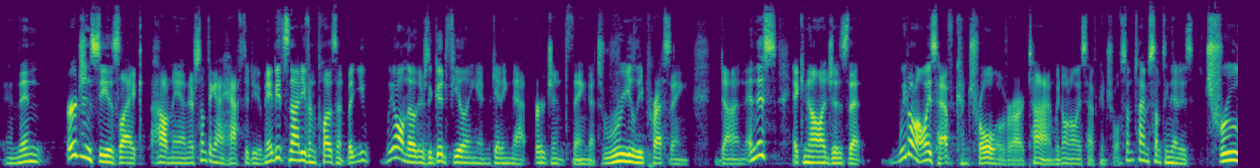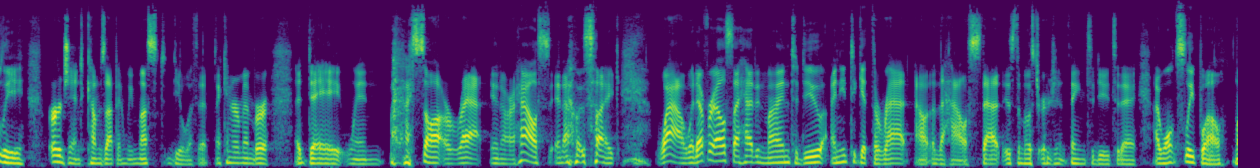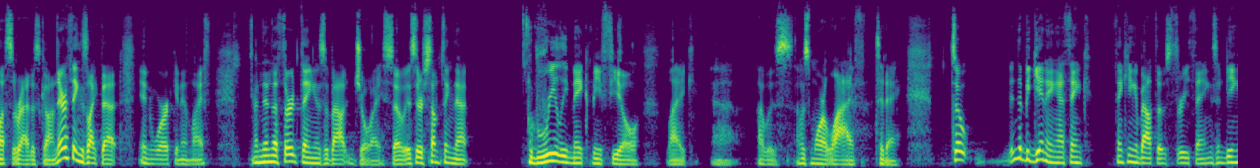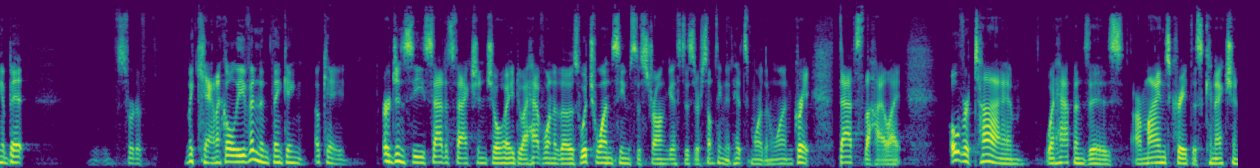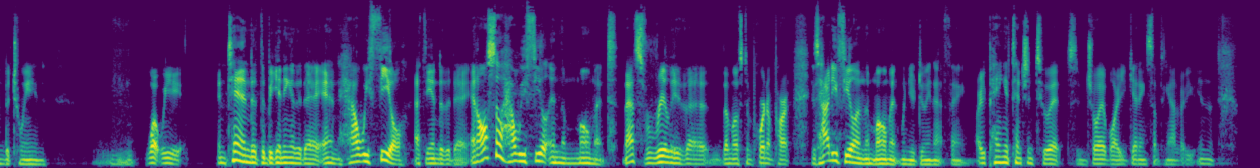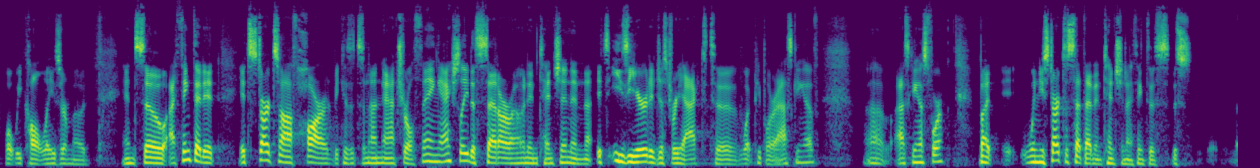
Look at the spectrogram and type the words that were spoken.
and then urgency is like, oh man, there's something I have to do. Maybe it's not even pleasant, but you, we all know there's a good feeling in getting that urgent thing that's really pressing done. And this acknowledges that we don't always have control over our time. We don't always have control. Sometimes something that is truly urgent comes up and we must deal with it. I can remember a day when I saw a rat in our house and I was like, wow, whatever else I had in mind to do, I need to get the rat out of the house. That is the most urgent thing to do today. I won't sleep well unless the rat is gone. There are things like that in work and in life. And then the third thing is about joy. So is there something that would really make me feel like, uh, I was, I was more alive today. So in the beginning, I think thinking about those three things and being a bit sort of mechanical even and thinking, okay, urgency, satisfaction, joy. Do I have one of those? Which one seems the strongest? Is there something that hits more than one? Great. That's the highlight. Over time, what happens is our minds create this connection between what we intend at the beginning of the day and how we feel at the end of the day and also how we feel in the moment. That's really the, the most important part is how do you feel in the moment when you're doing that thing? Are you paying attention to it? It's enjoyable. Are you getting something out of it? Are you in what we call laser mode? And so I think that it, it starts off hard because it's an unnatural thing actually to set our own intention and it's easier to just react to what people are asking of. Uh, asking us for, but when you start to set that intention, I think this this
